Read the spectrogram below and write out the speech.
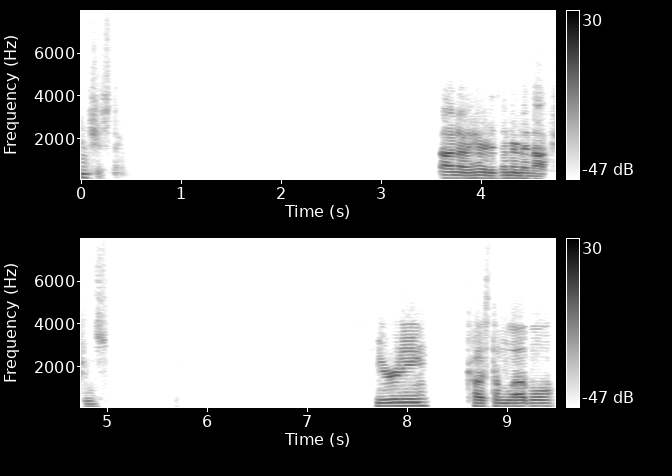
Interesting. Oh no, here it is, internet options. Security, custom level.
